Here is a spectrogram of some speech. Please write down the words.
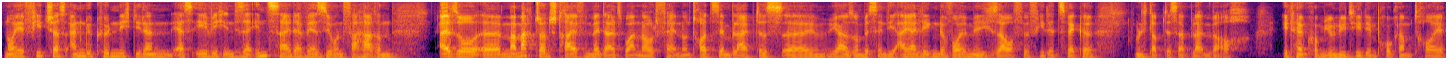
neue Features angekündigt, die dann erst ewig in dieser Insider-Version verharren. Also äh, man macht schon Streifen mit als OneNote-Fan und trotzdem bleibt es äh, ja so ein bisschen die eierlegende Wollmilchsau für viele Zwecke. Und ich glaube, deshalb bleiben wir auch in der Community dem Programm treu.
